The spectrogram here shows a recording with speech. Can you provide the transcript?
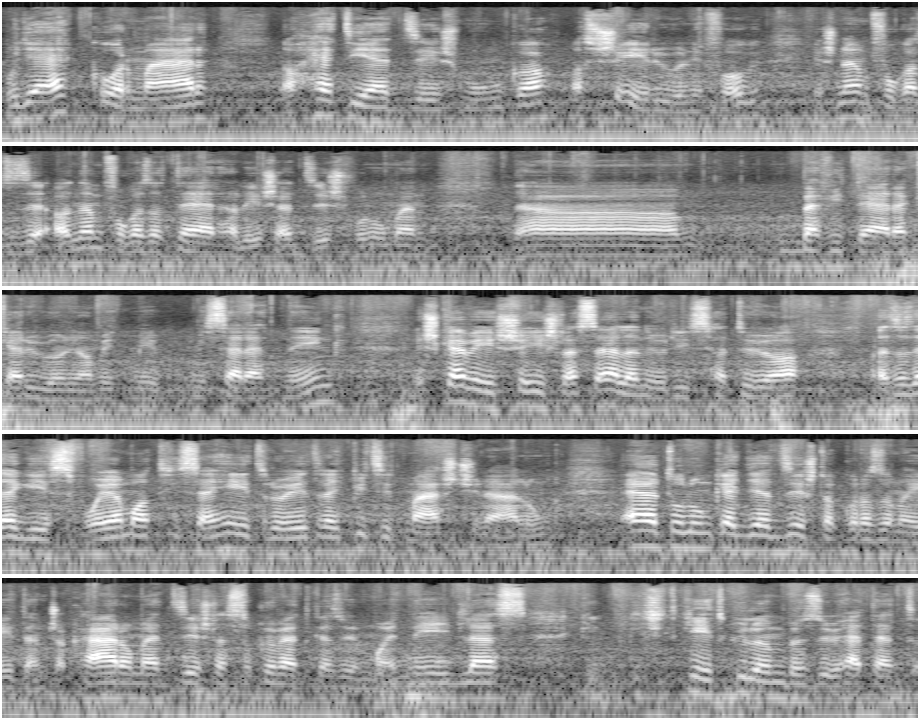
Ugye ekkor már a heti edzés munka az sérülni fog, és nem fog az, nem fog az a terhelés edzésvolumen bevitelre kerülni, amit mi, mi szeretnénk, és kevéssé is lesz ellenőrizhető a, ez az egész folyamat, hiszen hétről hétre egy picit más csinálunk. Eltolunk egy edzést, akkor azon a héten csak három edzés lesz, a következő majd négy lesz, kicsit két különböző hetet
